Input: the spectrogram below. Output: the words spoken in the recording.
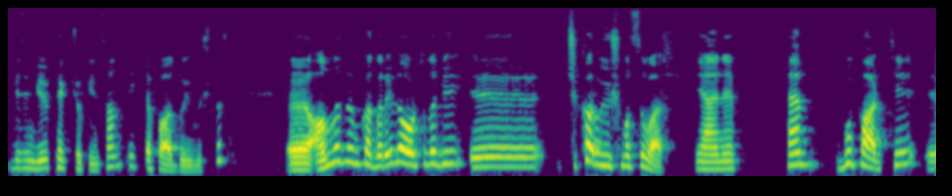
bizim gibi pek çok insan ilk defa duymuştur. E, anladığım kadarıyla ortada bir e, çıkar uyuşması var. Yani hem bu parti e,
